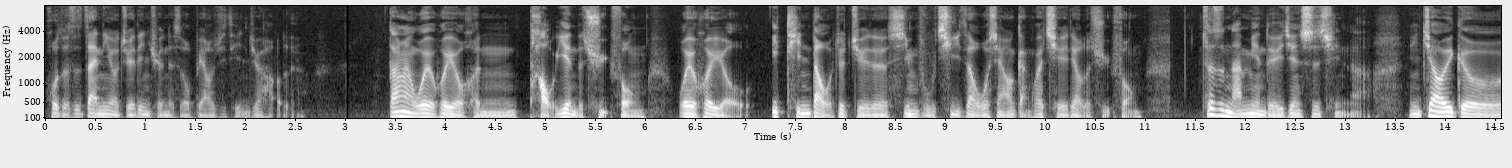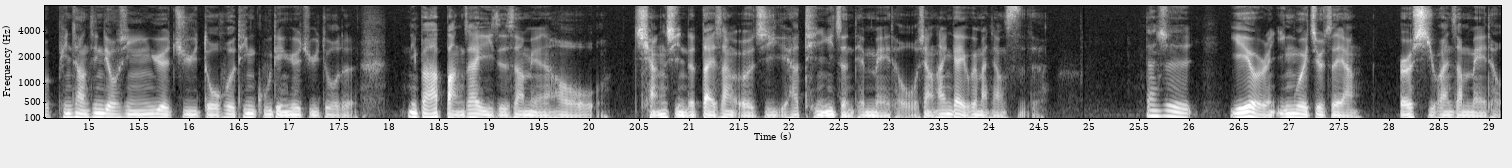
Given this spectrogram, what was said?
或者是在你有决定权的时候不要去听就好了。当然，我也会有很讨厌的曲风，我也会有一听到我就觉得心浮气躁，我想要赶快切掉的曲风，这是难免的一件事情啊。你叫一个平常听流行音乐居多或者听古典乐居多的，你把它绑在椅子上面，然后强行的戴上耳机给他听一整天 metal，我想他应该也会蛮想死的。但是也有人因为就这样而喜欢上 metal，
